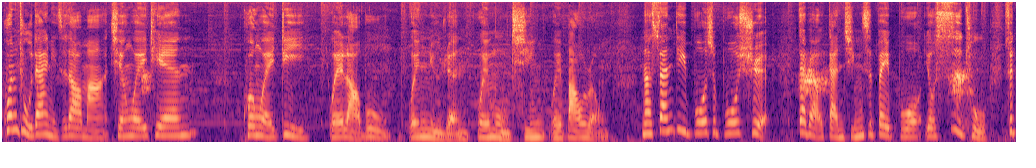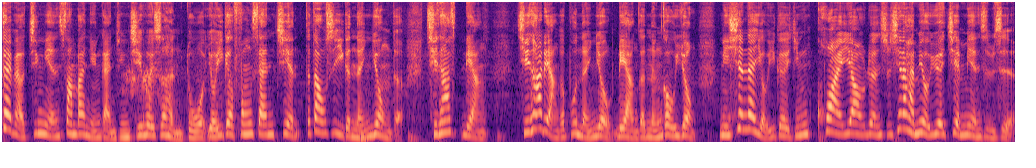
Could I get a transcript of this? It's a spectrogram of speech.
坤土带你知道吗？乾为天，坤为地，为老部，为女人，为母亲，为包容。那三地剥是剥削，代表感情是被剥，有四土，所以代表今年上半年感情机会是很多。有一个封三剑，这倒是一个能用的，其他两其他两个不能用，两个能够用。你现在有一个已经快要认识，现在还没有约见面，是不是？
